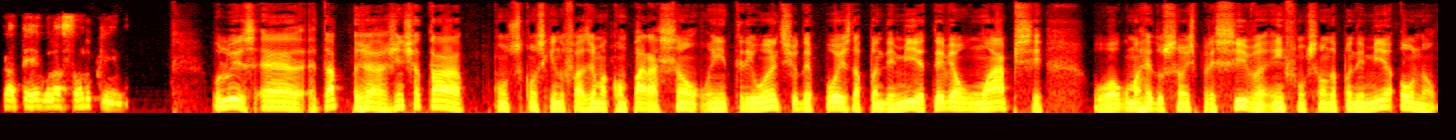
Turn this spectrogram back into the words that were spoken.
para ter regulação do clima. O Luiz, é, tá, já, a gente já está cons conseguindo fazer uma comparação entre o antes e o depois da pandemia? Teve algum ápice ou alguma redução expressiva em função da pandemia ou não?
